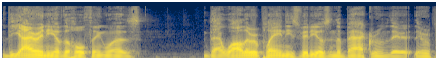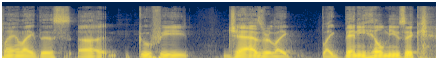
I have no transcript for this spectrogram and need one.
the irony of the whole thing was that while they were playing these videos in the back room, they they were playing like this uh, goofy jazz or like like Benny Hill music.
